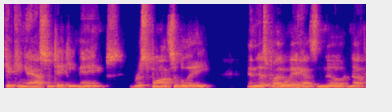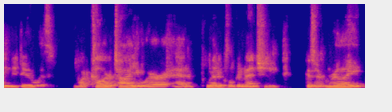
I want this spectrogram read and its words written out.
kicking ass and taking names responsibly. And this, by the way, has no nothing to do with what color tie you wear at a political convention, because it really,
